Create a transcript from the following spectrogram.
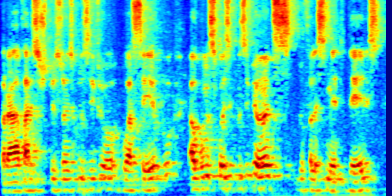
para várias instituições, inclusive o, o acervo, algumas coisas inclusive antes do falecimento deles.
